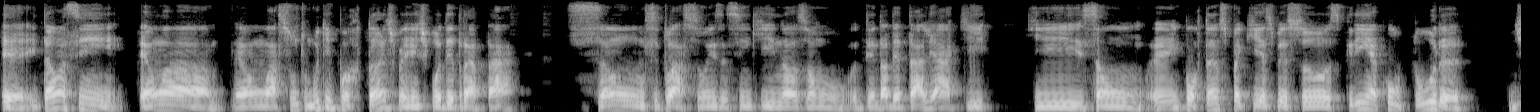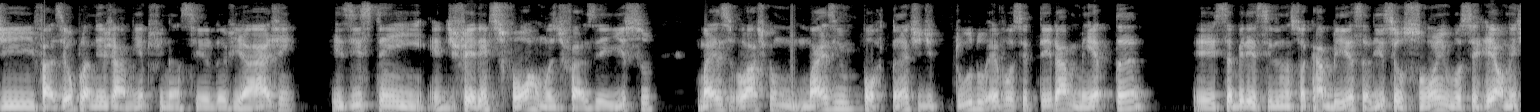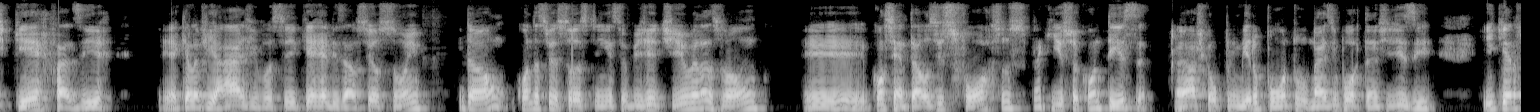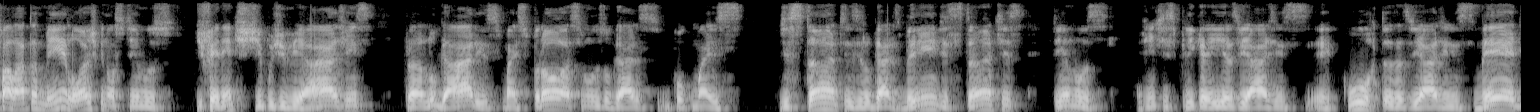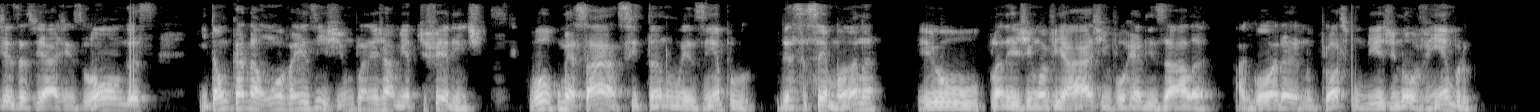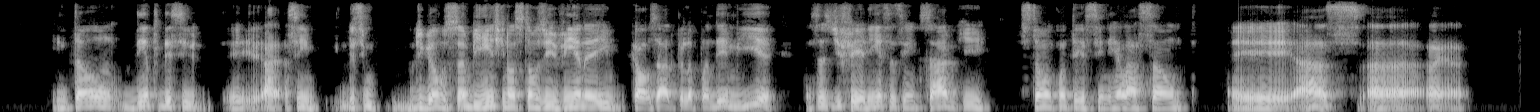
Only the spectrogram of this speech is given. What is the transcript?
É, então, assim, é, uma, é um assunto muito importante para a gente poder tratar. São situações assim que nós vamos tentar detalhar aqui que são é, importantes para que as pessoas criem a cultura de fazer o planejamento financeiro da viagem. Existem é, diferentes formas de fazer isso, mas eu acho que o mais importante de tudo é você ter a meta é, estabelecida na sua cabeça ali, seu sonho, você realmente quer fazer é, aquela viagem, você quer realizar o seu sonho. Então, quando as pessoas têm esse objetivo, elas vão é, concentrar os esforços para que isso aconteça. Eu acho que é o primeiro ponto mais importante de dizer. E quero falar também, é lógico que nós temos diferentes tipos de viagens para lugares mais próximos, lugares um pouco mais distantes e lugares bem distantes. Temos, a gente explica aí as viagens é, curtas, as viagens médias, as viagens longas. Então, cada uma vai exigir um planejamento diferente. Vou começar citando um exemplo dessa semana. Eu planejei uma viagem, vou realizá-la agora no próximo mês de novembro. Então, dentro desse, é, assim, desse, digamos, ambiente que nós estamos vivendo aí, causado pela pandemia, essas diferenças a gente sabe que estão acontecendo em relação é, às, a,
